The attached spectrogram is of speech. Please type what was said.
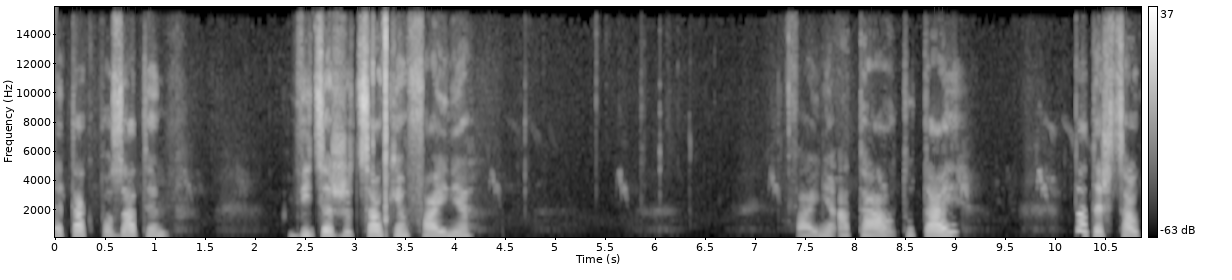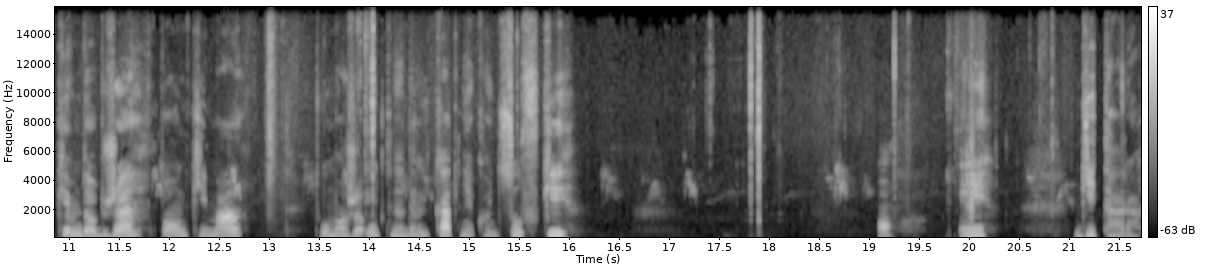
ale tak poza tym widzę, że całkiem fajnie. Fajnie, a ta tutaj, ta też całkiem dobrze. Pąki ma. Tu może utnę delikatnie końcówki. I gitara.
